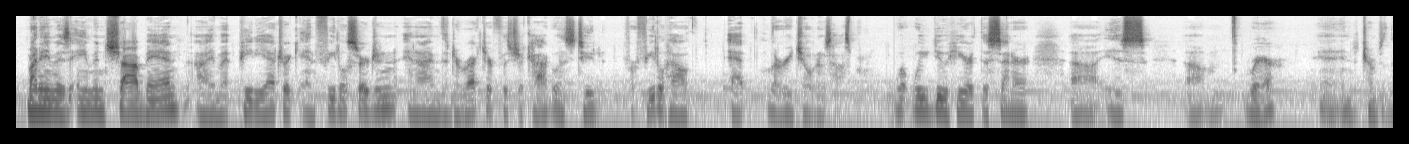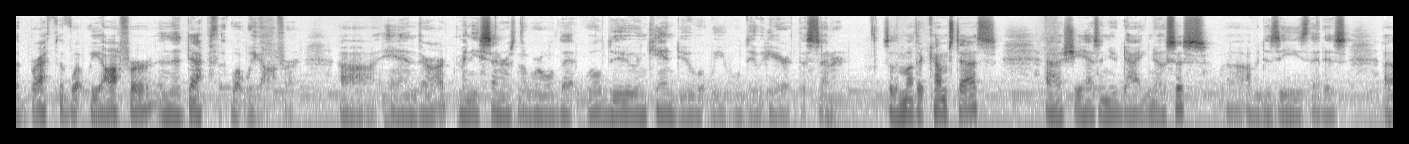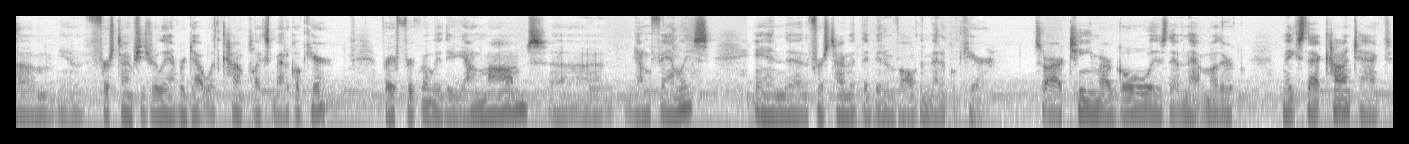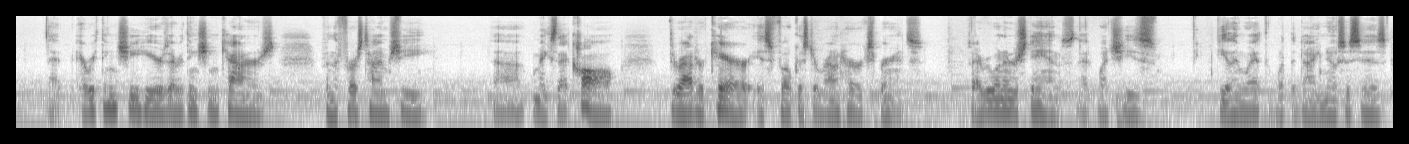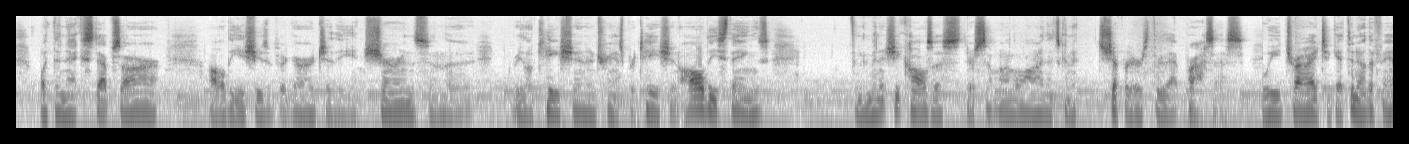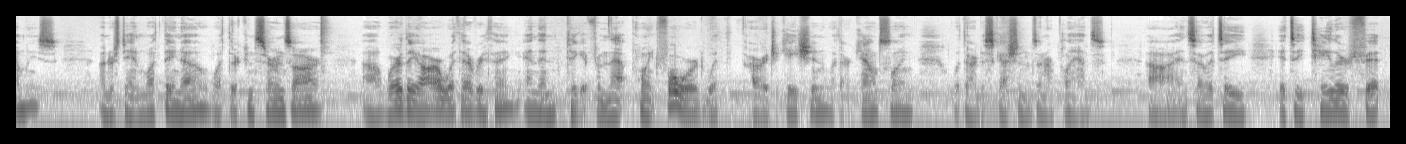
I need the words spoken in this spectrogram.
My name is Aimen Shaaban. I'm a pediatric and fetal surgeon, and I'm the director for the Chicago Institute for Fetal Health at Lurie Children's Hospital. What we do here at the center uh, is um, rare in, terms of the breadth of what we offer and the depth of what we offer. Uh, and there aren't many centers in the world that will do and can do what we will do here at the center. So the mother comes to us. Uh, she has a new diagnosis of a disease that is, um, you know, first time she's really ever dealt with complex medical care. Very frequently, they're young moms, uh, young families, and uh, the first time that they've been involved in medical care. So our team, our goal is that when that mother makes that contact, that everything she hears, everything she encounters from the first time she uh, makes that call throughout her care is focused around her experience. So everyone understands that what she's dealing with, what the diagnosis is, what the next steps are, all the issues with regard to the insurance and the relocation and transportation, all these things. From the minute she calls us, there's someone on the line that's going to shepherd her through that process. We try to get to know the families, understand what they know, what their concerns are, uh, where they are with everything, and then take it from that point forward with our education, with our counseling, with our discussions and our plans. Uh, and so it's a it's a tailor fit,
